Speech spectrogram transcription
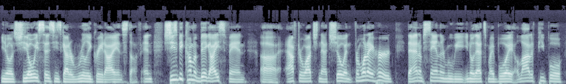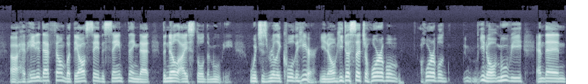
you know, she always says he's got a really great eye and stuff. And she's become a big Ice fan uh, after watching that show. And from what I heard, the Adam Sandler movie, you know, that's my boy. A lot of people uh, have hated that film, but they all say the same thing that Vanilla Ice stole the movie, which is really cool to hear. You know, he does such a horrible, horrible, you know, movie, and then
